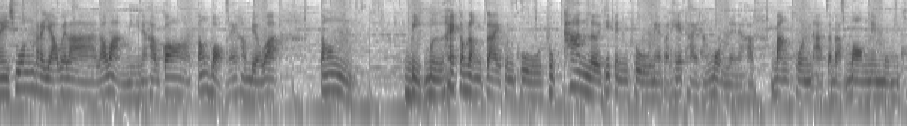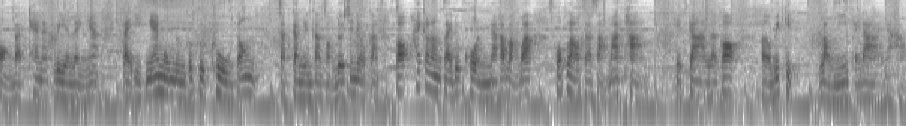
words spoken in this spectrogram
ในช่วงระยะเวลาระหว่างนี้นะครับ ก็ต้องบอกได้คำเดียวว่าต้องบีบมือให้กำลังใจคุณครูทุกท่านเลยที่เป็นครูในประเทศไทยทั้งหมดเลยนะครับ บางคนอาจจะแบบมองในมุมของแบบแค่นักเรียนอะไรเงี้ยแต่อีกแง่มุมหนึ่งก็คือครูต้องจัดการเรียนการสอนด้วยเช่นเดียวกัน ก็ให้กำลังใจทุกคนนะครับหวังว่าพวกเราจะสามารถผ่านเหตุการณ์ แล้วก็วิกฤตเหล่านี้ไปได้นะครับ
